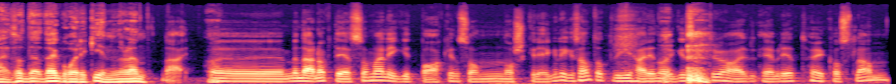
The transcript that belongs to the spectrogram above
Nei, så det, det går ikke inn under den. Nei. Eh, men det er nok det som har ligget bak en sånn norsk regel. ikke sant? At vi her i Norge sitter jo har, lever i et høykostland,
